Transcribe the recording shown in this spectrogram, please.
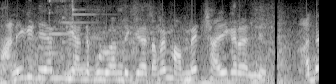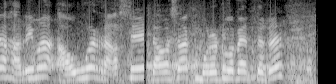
පනිගිටයක් කියන්න පුළුවන්ද කියලා තමයි මම ට්‍රයි කරන්නේ. අද හරිම අව්ව රස්සේ දවසක් මොරටුව පැත්තට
